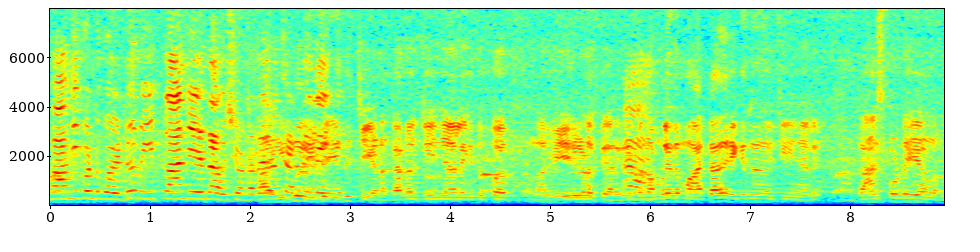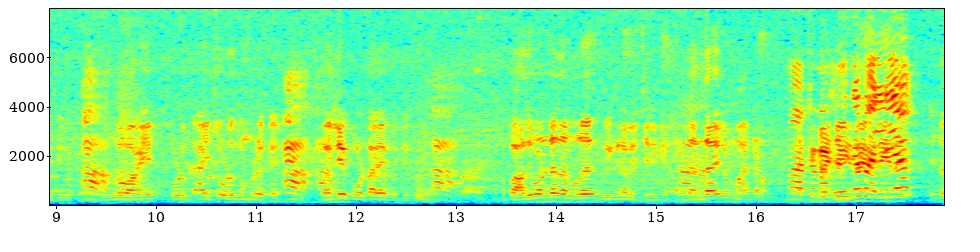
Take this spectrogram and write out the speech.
വാങ്ങിക്കൊണ്ട് പോയിട്ട് റീപ്ലാന്റ് ചെയ്യേണ്ട ആവശ്യമുണ്ട്. ഇത് ഇത് ഇത് ചെയ്യണം. കാരണം വെച്ച് കഴിഞ്ഞാൽ ഇതിപ്പോൾ വേരുകളൊക്കെ ഇറങ്ങി. നമ്മളിത് മാറ്റാതിരിക്കുന്നതെന്ന് വെച്ച് കഴിഞ്ഞാൽ ട്രാൻസ്പോർട്ട് ചെയ്യാനുള്ള ബുദ്ധിമുട്ടാണ്. നമ്മൾ വാങ്ങി കൊടു അയച്ചു കൊടുക്കുമ്പോഴൊക്കെ വലിയ പോട്ടായ ബുദ്ധിമുട്ട് അപ്പോൾ അപ്പൊ അതുകൊണ്ട് നമ്മൾ ഇങ്ങനെ വെച്ചിരിക്കുന്നത് ഇത് എന്തായാലും മാറ്റണം. മാറ്റി കഴിഞ്ഞാൽ ഇത്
